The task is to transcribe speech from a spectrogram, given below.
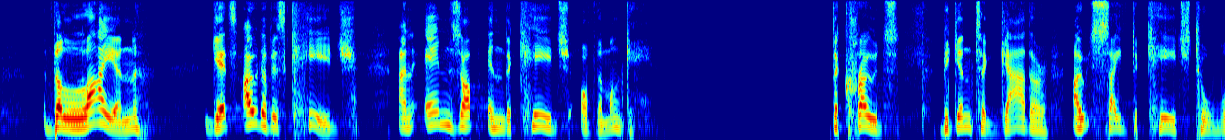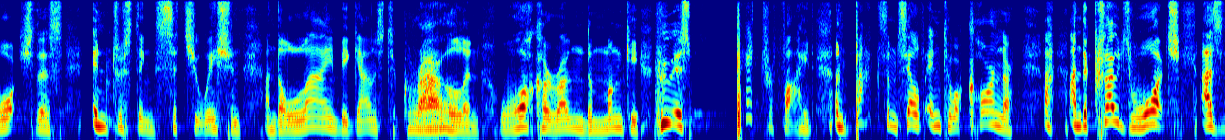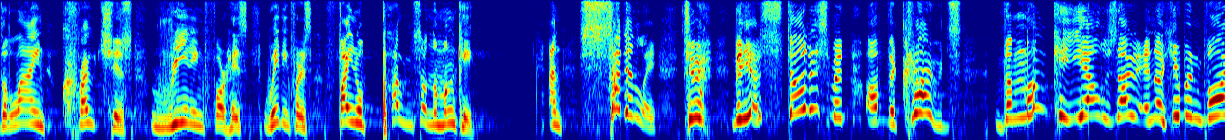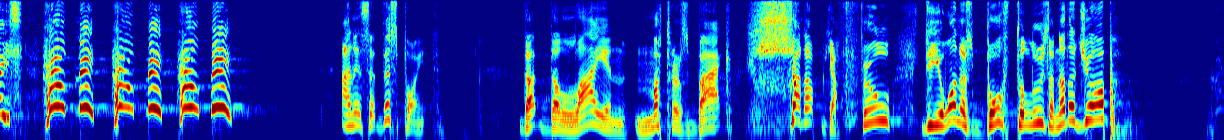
the lion gets out of his cage and ends up in the cage of the monkey. The crowds begin to gather outside the cage to watch this interesting situation, and the lion begins to growl and walk around the monkey, who is petrified and backs himself into a corner. Uh, and the crowds watch as the lion crouches, rearing for his, waiting for his final pounce on the monkey. And suddenly, to the astonishment of the crowds, the monkey yells out in a human voice, Help me, help me, help me. And it's at this point that the lion mutters back, Shut up, you fool. Do you want us both to lose another job?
